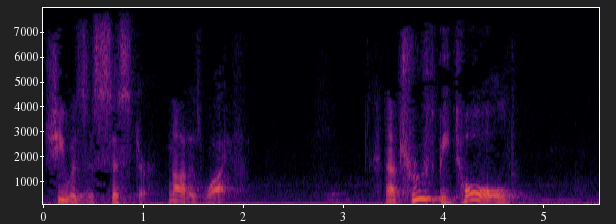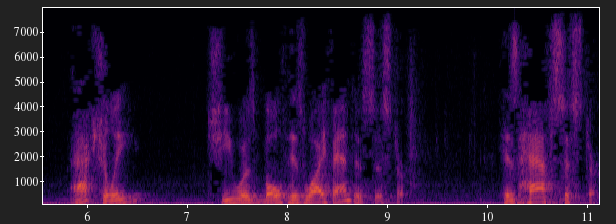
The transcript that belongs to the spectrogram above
she was his sister, not his wife. Now, truth be told, actually, she was both his wife and his sister his half sister,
